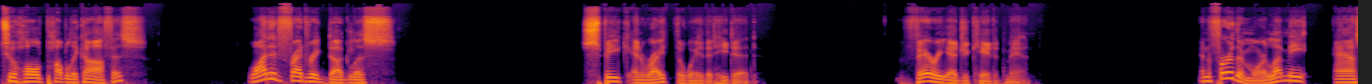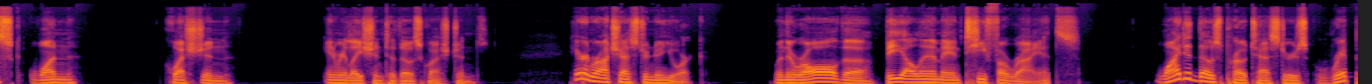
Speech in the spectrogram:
to hold public office? Why did Frederick Douglass speak and write the way that he did. Very educated man. And furthermore, let me ask one question in relation to those questions. Here in Rochester, New York, when there were all the BLM Antifa riots, why did those protesters rip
